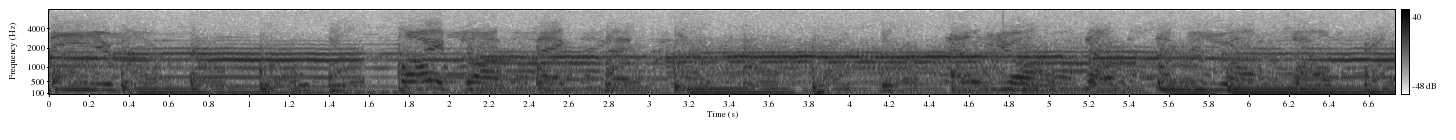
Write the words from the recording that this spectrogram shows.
leave. Fight your segment. Tell yourself to yourself.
